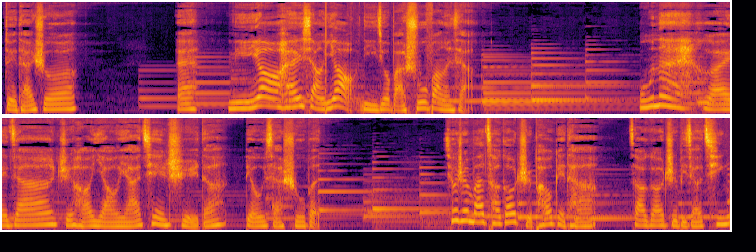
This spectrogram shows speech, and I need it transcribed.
对他说：“哎，你要还想要，你就把书放下。”无奈何爱佳只好咬牙切齿地丢下书本。秋晨把草稿纸抛给他，草稿纸比较轻，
